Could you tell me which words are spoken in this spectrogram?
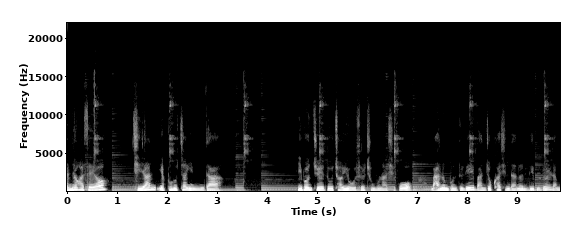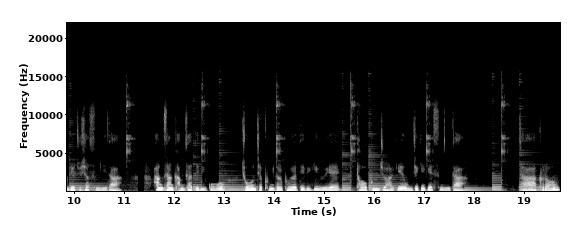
안녕하세요. 지안 예쁜 옷장입니다. 이번 주에도 저희 옷을 주문하시고 많은 분들이 만족하신다는 리뷰를 남겨주셨습니다. 항상 감사드리고 좋은 제품들 보여드리기 위해 더 분주하게 움직이겠습니다. 자, 그럼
